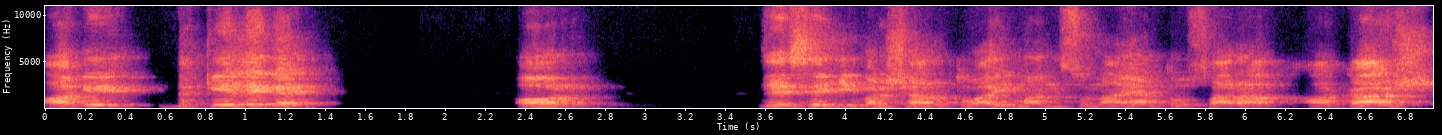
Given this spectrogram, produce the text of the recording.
आगे धकेले गए। और जैसे ही वर्षा ऋतु आई, मानसून आया तो सारा आकाश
